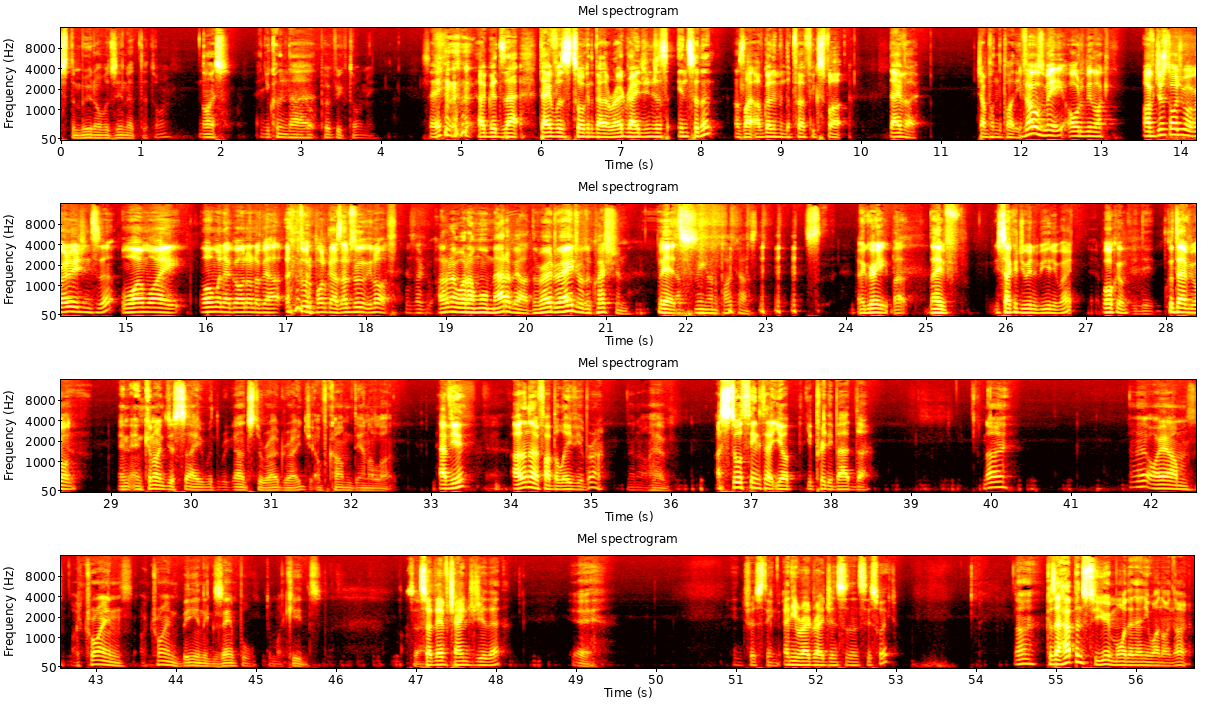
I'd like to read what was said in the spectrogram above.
Maybe just the mood I was in at the time. Nice. And you couldn't uh, Perfect timing. see? How good's that? Dave was talking about a road rage inj- incident. I was like, I've got him in the perfect spot. Davo, jump on the potty. If that was me, I would have been like, I've just told you my road rage incident. Why am I? Why am I now going on about doing a podcast? Absolutely not. It's like I don't know what I'm more mad about: the road rage or the question. Yeah, it's being on a podcast. agree, but they've suckered you into beauty, mate. Welcome. You did. Good to have you on. And, and can I just say, with regards to road rage, I've calmed down a lot. Have you? I don't know if I believe you, bro. No, no, I have. I still think that you're you're pretty bad though. No. No, I um I try and I try and be an example to my kids. So, So they've changed you there. yeah. Interesting. Any road rage incidents this week? No. Because it happens to you more than anyone I know.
